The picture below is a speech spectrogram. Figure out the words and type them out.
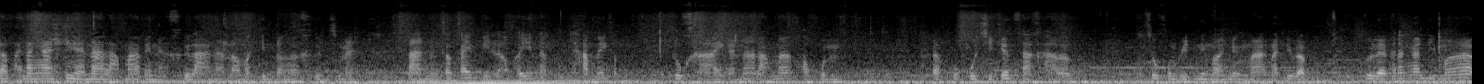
แล้วพนักงานที่เนี่ยน่ารักมากเลยนะ คือร้านนะเรามากินตอนกลางคืนใช่ไหมร้านมันก็ใกล้ปิดแล้วเขายังแบบทำให้กับลูกค้าอีกันน่ารักมากขอบคุณแบบฟูฟูชิคเก้นสาขาแบบสุขุมวิทหนึ่งร้อยหนึ่งมากนะที่แบบดูแลพนักงานดีมาก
